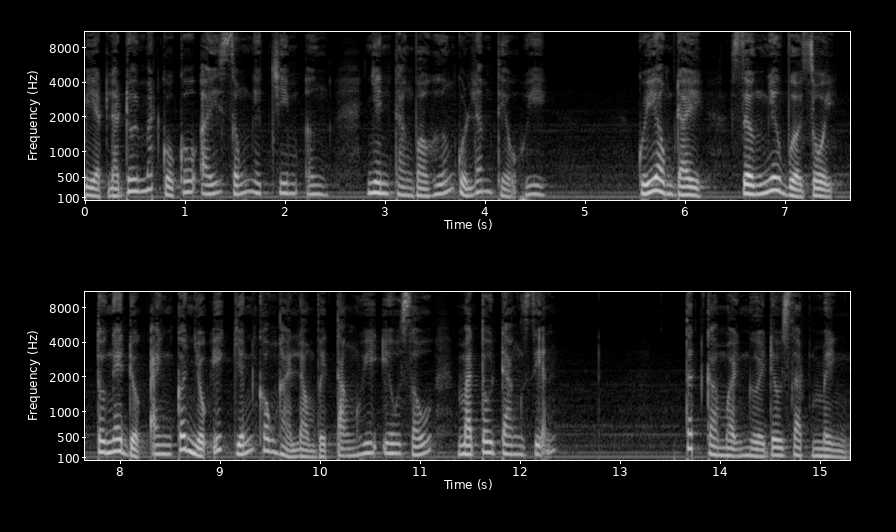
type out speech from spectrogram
biệt là đôi mắt của cô ấy giống như chim ưng, nhìn thẳng vào hướng của Lâm Tiểu Huy. Quý ông đây, dường như vừa rồi tôi nghe được anh có nhiều ý kiến không hài lòng về Tăng Huy yêu dấu mà tôi đang diễn. Tất cả mọi người đều giật mình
